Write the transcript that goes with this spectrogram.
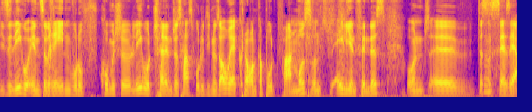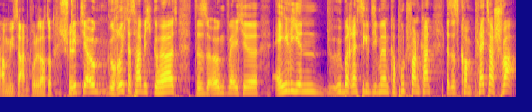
diese Lego-Insel reden, wo du komische Lego-Challenges hast, wo du Dinosaurierknochen kaputt fahren musst und Alien findest und äh, das ist sehr, sehr amüsant, wo du sagst so, es gibt ja irgendein Gerücht, das habe ich gehört, dass es irgendwelche Alien-Überreste gibt, die man kaputt fahren kann, das ist kompletter Schwach.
